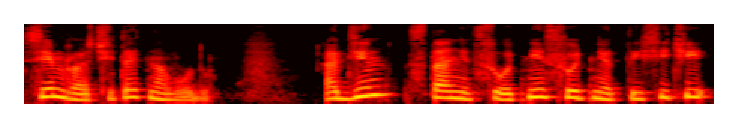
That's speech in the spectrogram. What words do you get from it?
Семь раз читать на воду. Один станет сотней, сотня тысячи.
